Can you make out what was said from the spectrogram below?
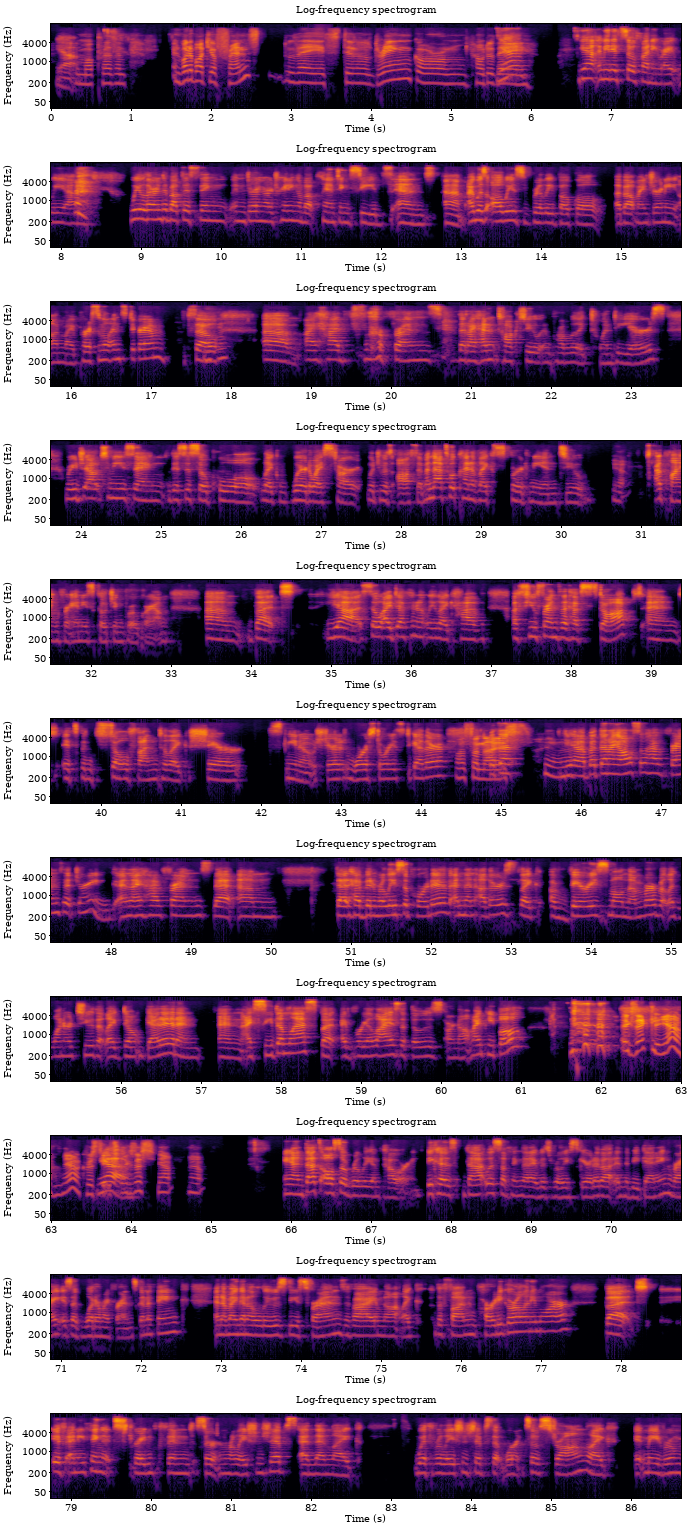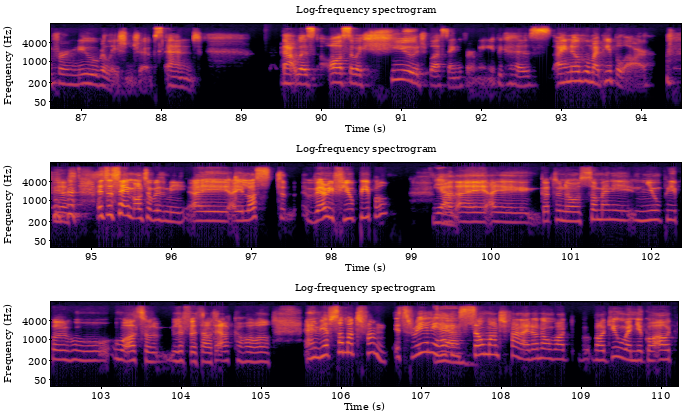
Yeah. more present and what about your friends? Do they still drink or um, how do they? Yeah. yeah. I mean, it's so funny, right? We, um, we learned about this thing and during our training about planting seeds. And um, I was always really vocal about my journey on my personal Instagram. So mm-hmm. Um, I had friends that I hadn't talked to in probably like 20 years reach out to me saying, This is so cool. Like, where do I start? Which was awesome. And that's what kind of like spurred me into yeah applying for Annie's coaching program. Um, but yeah, so I definitely like have a few friends that have stopped and it's been so fun to like share, you know, share war stories together. Also nice. Yeah. yeah, but then I also have friends that drink and I have friends that um that have been really supportive and then others like a very small number but like one or two that like don't get it and and I see them less, but I've realized that those are not my people. exactly. Yeah. Yeah. Christy. Yeah. Like this. Yeah. Yeah. And that's also really empowering because that was something that I was really scared about in the beginning, right? Is like, what are my friends going to think? And am I going to lose these friends if I am not like the fun party girl anymore? But if anything, it strengthened certain relationships. And then, like, with relationships that weren't so strong, like, it made room for new relationships. And that was also a huge blessing for me because I know who my people are. yes, it's the same also with me. I I lost very few people. Yeah. But I, I got to know so many new people who who also live without alcohol, and we have so much fun. It's really yeah. having so much fun. I don't know what about you when you go out.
